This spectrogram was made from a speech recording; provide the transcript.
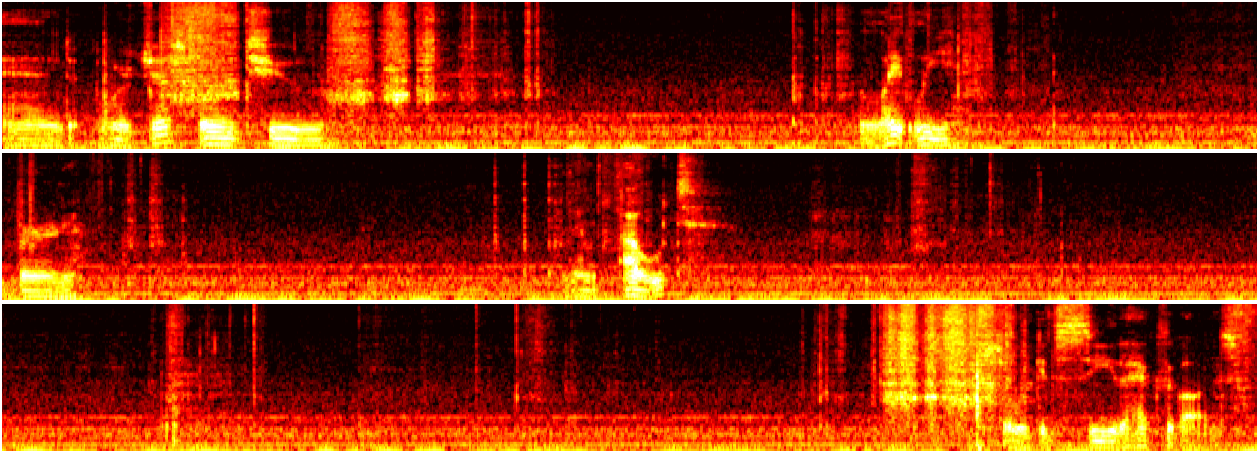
And we're just going to lightly burn them out. So we could see the hexagons.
